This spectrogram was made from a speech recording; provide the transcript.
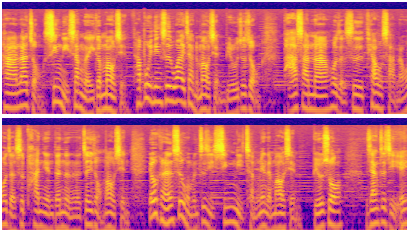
他那种心理上的一个冒险，它不一定是外在的冒险，比如这种爬山啊，或者是跳伞啊，或者是攀岩等等的这种冒险，有可能是我们自己心理层面的冒险，比如说像自己诶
